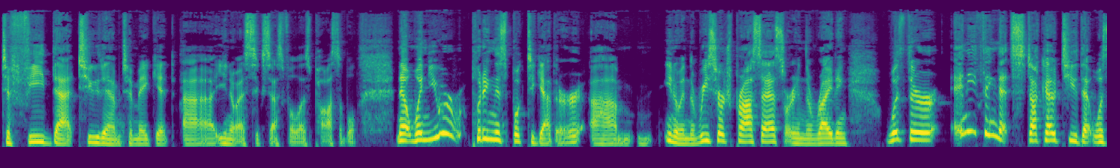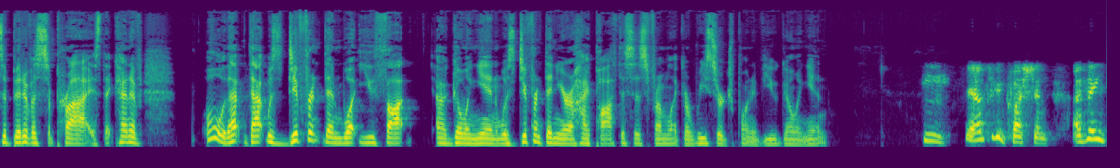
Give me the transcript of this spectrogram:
to feed that to them to make it uh, you know as successful as possible. Now, when you were putting this book together, um, you know, in the research process or in the writing, was there anything that stuck out to you that was a bit of a surprise that kind of, oh, that that was different than what you thought uh, going in, was different than your hypothesis from like a research point of view going in? Hmm. Yeah, that's a good question. I think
